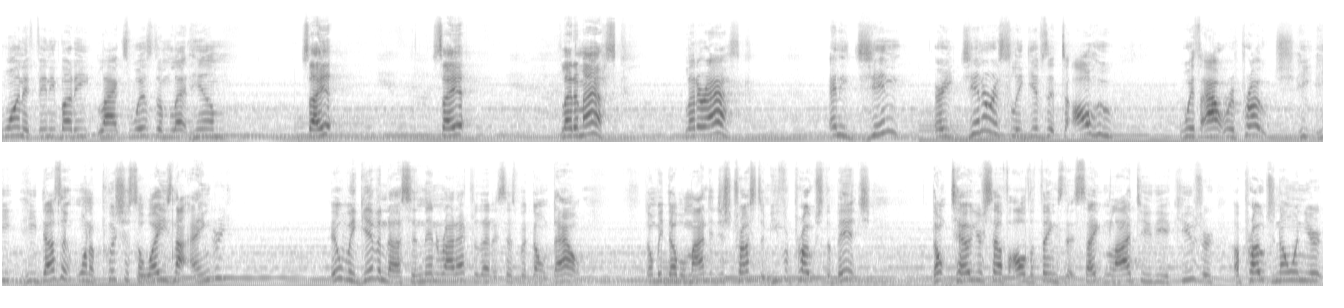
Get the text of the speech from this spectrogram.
1 if anybody lacks wisdom, let him say it. Say it. Let him ask. Let her ask. And he, gen, or he generously gives it to all who, without reproach. He, he, he doesn't want to push us away. He's not angry. It will be given to us. And then right after that, it says, but don't doubt. Don't be double minded. Just trust him. You've approached the bench. Don't tell yourself all the things that Satan lied to you, the accuser. Approach knowing you're,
